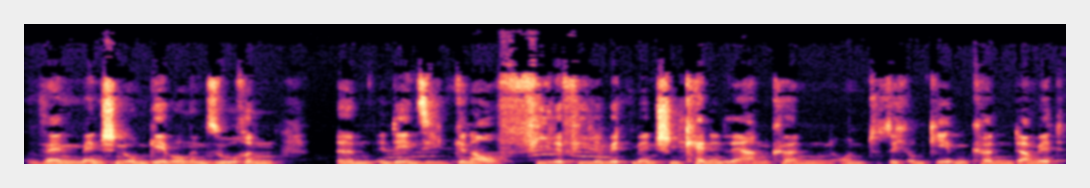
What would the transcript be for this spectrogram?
wenn Menschen Umgebungen suchen, ähm, in denen sie genau viele, viele Mitmenschen kennenlernen können und sich umgeben können damit,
